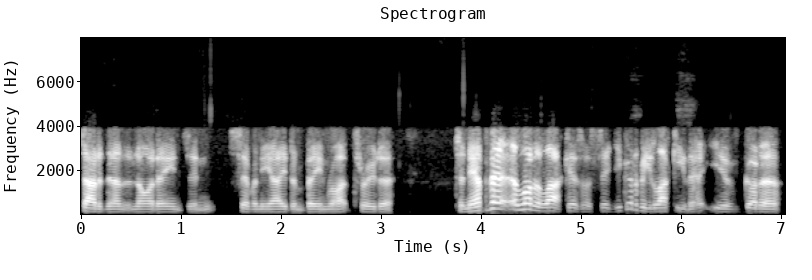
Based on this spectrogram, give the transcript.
started in under 19s in 78 and been right through to, to now. But that, a lot of luck, as I said. You've got to be lucky that you've got a,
